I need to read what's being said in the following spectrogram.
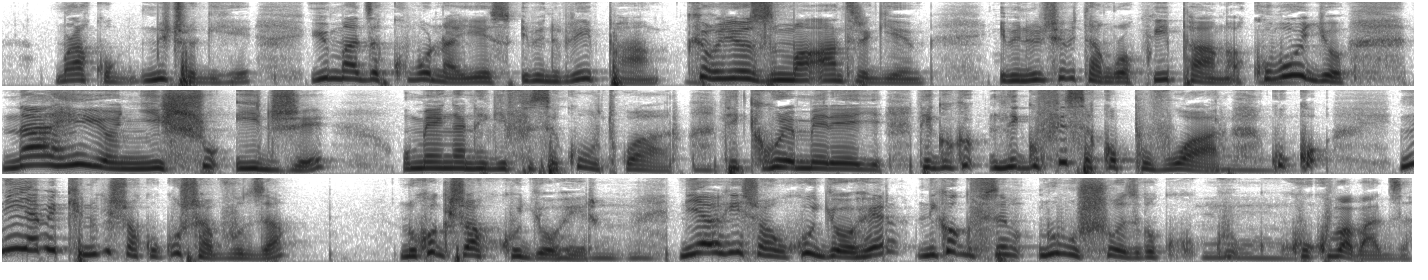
muri icyo gihe iyo umaze kubona yesu ibintu biripanga kuriyuzuma antirigeme ibintu bice bitangura kuyipanga ku buryo n'aho iyo nyishu ije umenga ntigifise ko ubutwara ntikuremereye ntigufise ko puvuwara kuko niyo ikintu gishobora kugushavuza ni uko gishobora kukuryohera niyo gishobora kukuryohera niko gifite n'ubushobozi bwo kukubabaza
